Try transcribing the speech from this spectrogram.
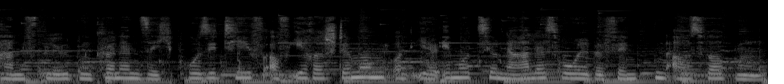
Hanfblüten können sich positiv auf Ihre Stimmung und Ihr emotionales Wohlbefinden auswirken.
